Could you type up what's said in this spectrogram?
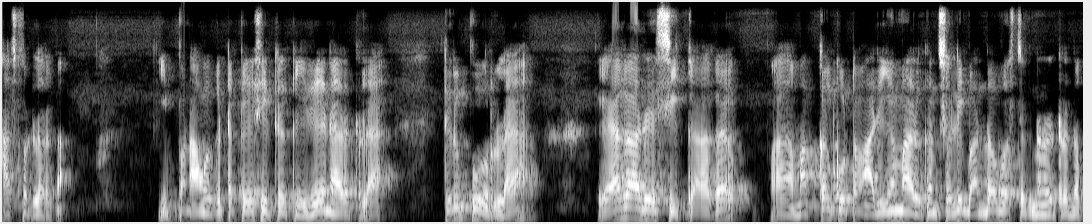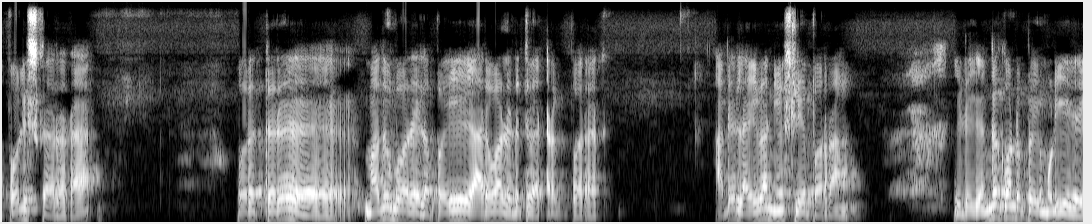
ஹாஸ்பிட்டலில் இருக்கான். இப்போ நான் உங்ககிட்ட பேசிகிட்டு இருக்க இதே நேரத்தில் திருப்பூரில் ஏகாதசிக்காக மக்கள் கூட்டம் அதிகமாக இருக்குன்னு சொல்லி பந்தோபஸ்துக்கு நின்றுட்டு இருந்த போலீஸ்காரரை ஒருத்தர் மது போதையில் போய் அருவாள் எடுத்து வெட்டுறக்கு போகிறார் அப்படியே லைவாக நியூஸ்லேயே போடுறாங்க. இது எங்கே கொண்டு போய் முடியுது?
